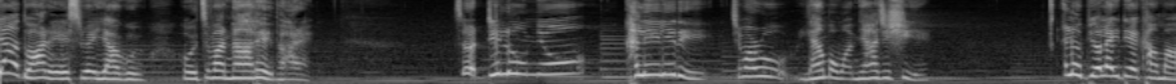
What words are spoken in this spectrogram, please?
ရသွားတယ်ဆိုတဲ့အရာကိုဟိုကျွန်မနားလဲသွားတယ်ဆိုတော့ဒီလိုမျိုးကလေးလေးတွေကျမတို့လမ်းပေါ်မှာအများကြီးရှိတယ်အဲ့လိုပြောလိုက်တဲ့အခါမှာ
